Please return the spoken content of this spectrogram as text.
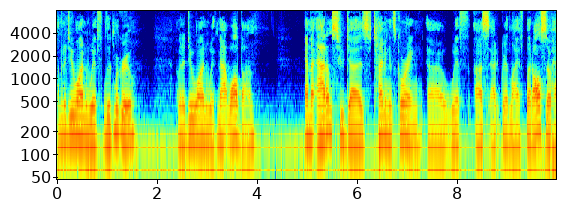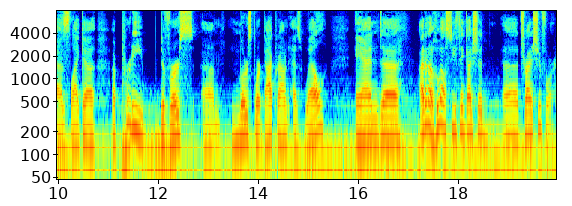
I'm going to do one with Luke McGrew. I'm going to do one with Matt Walbaum, Emma Adams, who does timing and scoring uh, with us at Grid Life, but also has like a, a pretty diverse um, motorsport background as well. And uh, I don't know, who else do you think I should uh, try and shoot for?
